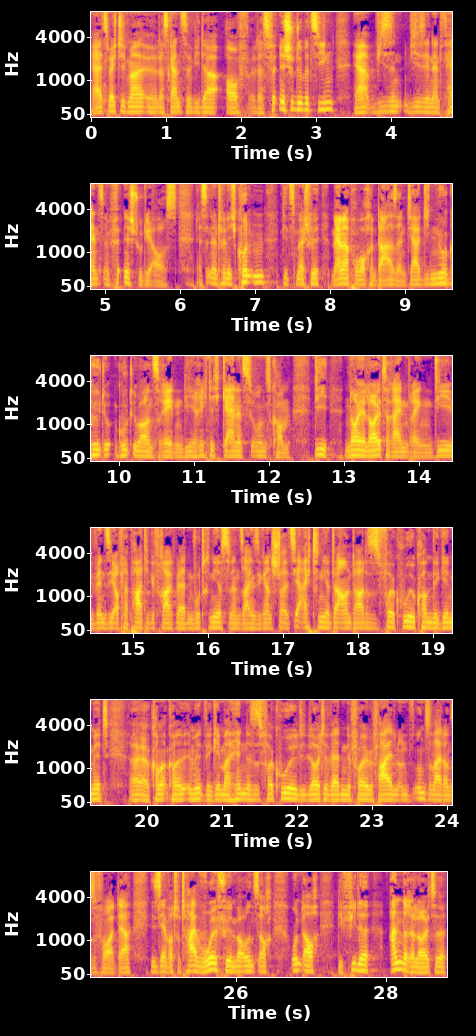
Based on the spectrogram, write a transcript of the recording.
Ja, jetzt möchte ich mal äh, das Ganze wieder auf das Fitnessstudio beziehen. Ja, wie sind, wie sehen denn Fans im Fitnessstudio aus? Das sind natürlich Kunden, die zum Beispiel mehrmal pro Woche da sind, ja, die nur gut, gut über uns reden, die richtig gerne zu uns kommen, die neue Leute reinbringen, die, wenn sie auf einer Party gefragt werden, wo trainierst du, dann sagen sie ganz stolz, ja, ich trainiere da und da, das ist voll cool, komm, wir gehen mit, äh, komm, komm mit, wir gehen mal hin, das ist voll cool, die Leute werden dir voll gefallen und, und so weiter und so fort, ja. Die sich einfach total wohlfühlen bei uns auch und auch die viele andere Leute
